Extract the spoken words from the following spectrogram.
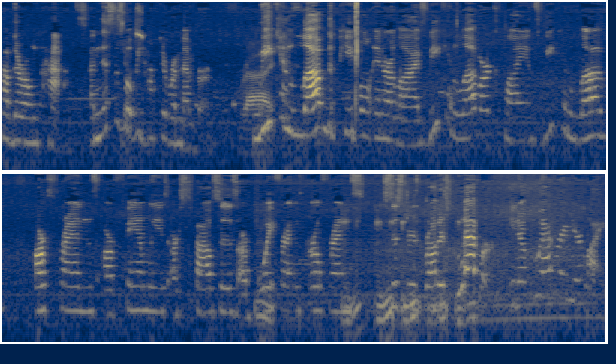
have their own paths. And this is what we have to remember. Right. We can love the people in our lives. We can love our clients. We can love our friends, our families, our spouses, our Mhm. boyfriends, girlfriends, Mhm, mhm, sisters, mhm, brothers, mhm. whoever, you know, whoever in your life,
